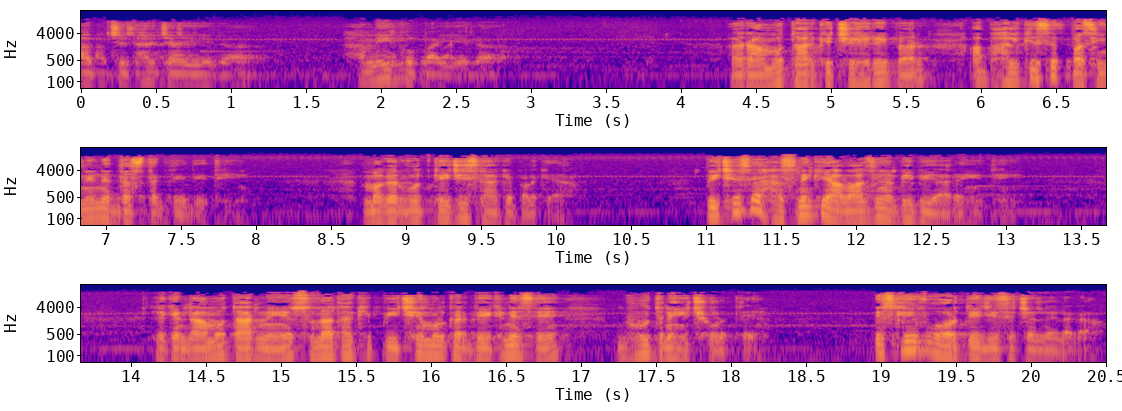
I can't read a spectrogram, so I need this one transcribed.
अब जिधर जाइएगा हम ही को पाइएगा। रामोतार के चेहरे पर अब हल्के से पसीने ने दस्तक दे दी थी मगर वो तेज़ी से आगे बढ़ गया। पीछे से हंसने की आवाज़ें अभी भी आ रही थी लेकिन रामोतार ने सुना था कि पीछे मुड़कर देखने से भूत नहीं छोड़ते। इसलिए वो और तेज़ी से चलने लगा।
